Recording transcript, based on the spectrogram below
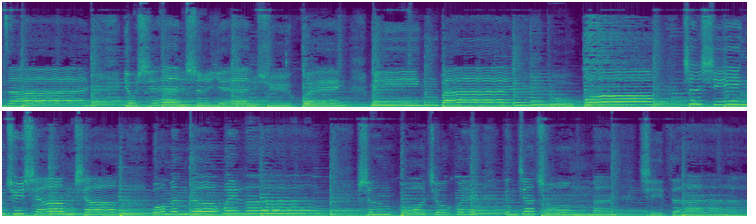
在有些事也许会明白，如果真心去想想我们的未来，生活就会更加充满期待。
